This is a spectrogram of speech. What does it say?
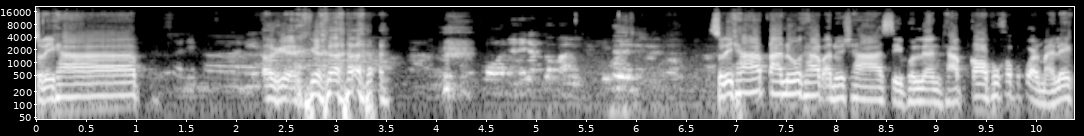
สวัสดีครับ สวัสดีค่ะโอเค โคนแนะนำตัวก่อนนิดนึง สวัสดีครับ ตานุครับ อนุชาศรีพลเรือนครับ ก็ผู้เข้าประกวดหมายเลข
